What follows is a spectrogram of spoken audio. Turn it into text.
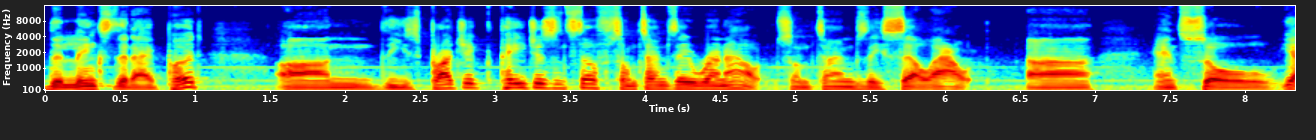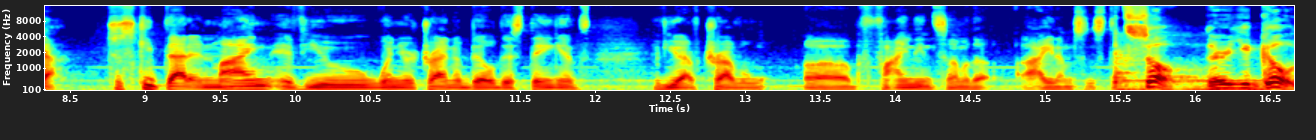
the links that I put on these project pages and stuff sometimes they run out sometimes they sell out. Uh, and so yeah just keep that in mind if you when you're trying to build this thing if if you have trouble uh, finding some of the items and stuff. So there you go.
